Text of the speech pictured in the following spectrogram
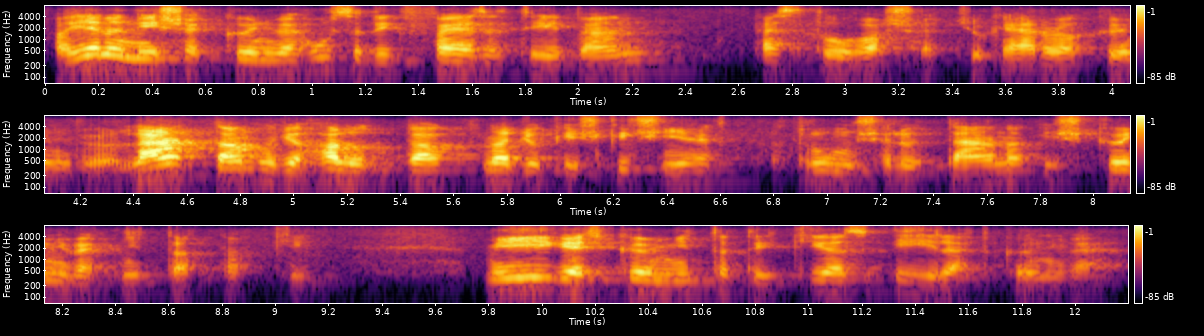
A jelenések könyve 20. fejezetében ezt olvashatjuk erről a könyvről. Láttam, hogy a halottak, nagyok és kicsinyek a trónus előtt állnak, és könyvek nyitatnak ki. Még egy könyv nyitatik ki, az életkönyve.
